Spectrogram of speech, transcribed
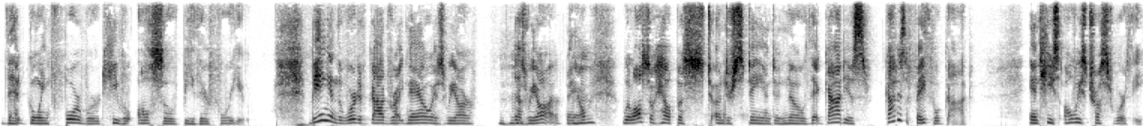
that going forward, He will also be there for you. Being in the Word of God right now, as we are, Mm-hmm. as we are now, mm-hmm. will also help us to understand and know that God is God is a faithful God, and He's always trustworthy.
